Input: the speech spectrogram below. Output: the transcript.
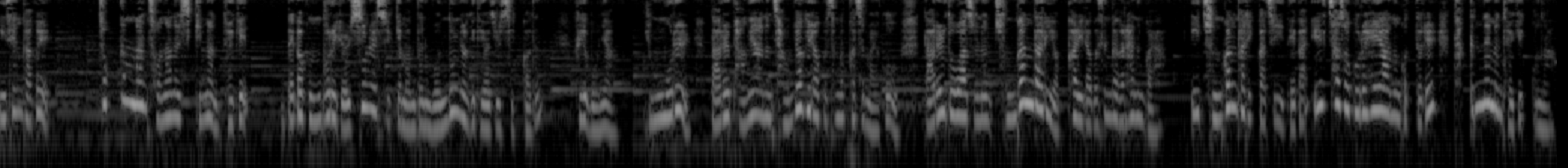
이 생각을 조금만 전환을 시키면 되게 내가 공부를 열심히 할 수 있게 만드는 원동력이 되어줄 수 있거든? 그게 뭐냐? 육모를 나를 방해하는 장벽이라고 생각하지 말고 나를 도와주는 중간다리 역할이라고 생각을 하는 거야. 이 중간 다리까지 내가 1차적으로 해야 하는 것들을 다 끝내면 되겠구나.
